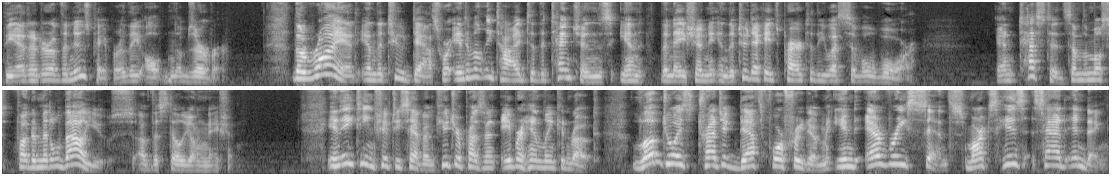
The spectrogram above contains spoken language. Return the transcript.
the editor of the newspaper, the Alton Observer. The riot and the two deaths were intimately tied to the tensions in the nation in the two decades prior to the U.S. Civil War, and tested some of the most fundamental values of the still young nation. In 1857, future President Abraham Lincoln wrote, Lovejoy's tragic death for freedom, in every sense, marks his sad ending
